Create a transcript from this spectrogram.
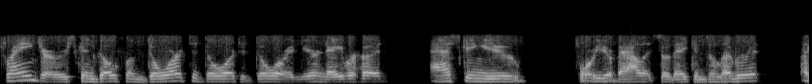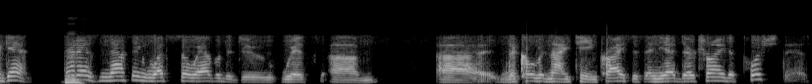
strangers can go from door to door to door in your neighborhood asking you for your ballot so they can deliver it? Again, that has nothing whatsoever to do with um, uh, the COVID 19 crisis, and yet they're trying to push this.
